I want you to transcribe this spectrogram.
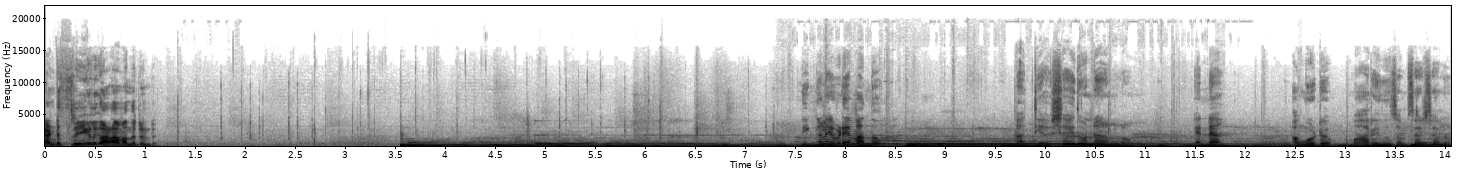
രണ്ട് സ്ത്രീകൾ കാണാൻ വന്നിട്ടുണ്ട്. നിങ്ങൾ ഇവിടെയും വന്നോ? അത്യാവശ്യമായതുകൊണ്ടാണല്ലോ. എന്നാ? അങ്ങോട്ട് മാറി നിന്ന് സംസാരിച്ചാലോ?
